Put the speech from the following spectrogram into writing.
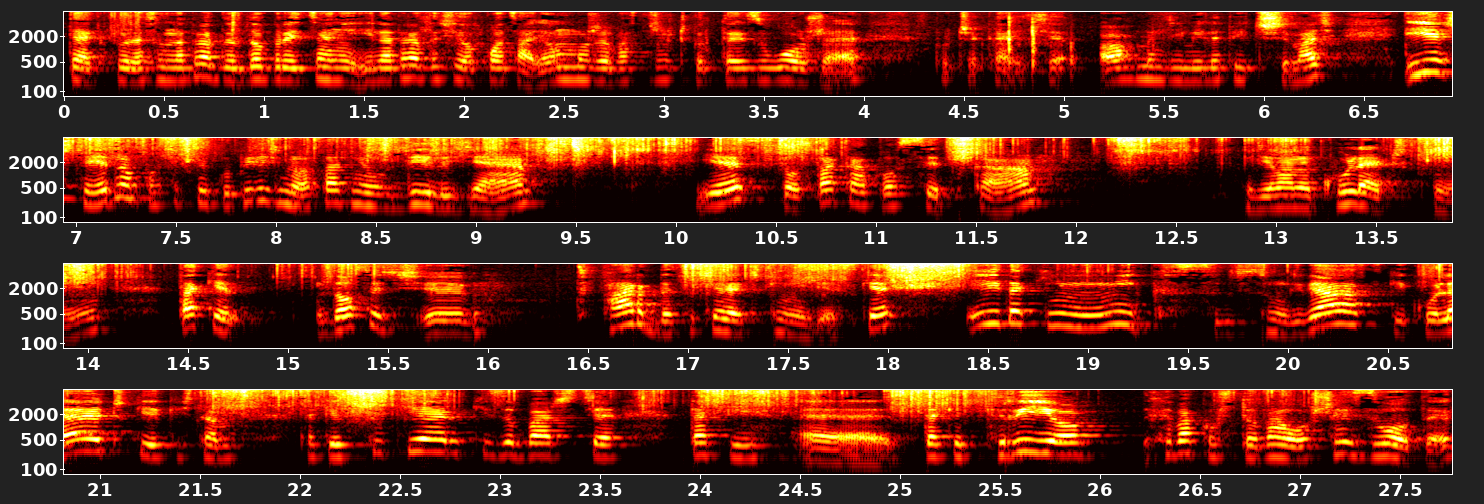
Te, które są naprawdę w dobrej cenie i naprawdę się opłacają. Może Was troszeczkę tutaj złożę. Poczekajcie. O, będzie mi lepiej trzymać. I jeszcze jedną posypkę kupiliśmy ostatnio w Dilzie. Jest to taka posypka, gdzie mamy kuleczki. Takie dosyć y, twarde cukiereczki niebieskie. I taki miks, gdzie są gwiazdki, kuleczki, jakieś tam takie cukierki. Zobaczcie, taki, e, takie trio chyba kosztowało 6 zł,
